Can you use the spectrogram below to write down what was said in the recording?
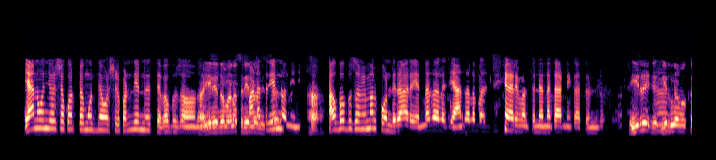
ಯಾನ್ ಒಂಜಿ ವರ್ಷ ಕೊರ್ಪೆ ಮುದ್ನೆ ವರ್ಷ ಪಂದ್ ಇರ್ತೆ ಬಬ್ಬು ಸ್ವಾಮಿ. ಅವ್ ಬಬ್ಬು ಸ್ವಾಮಿ ಮಲ್ಪೊಂಡಿರ ಆರೆ ಎನ್ನದಲಜಿ ಆಂದಲ ಮಲ್ಜಿ ಯಾರಿ ಮಲ್ತು ನನ್ನ ಕಾರ್ಣಿಕ ಆತುಂಡು ಇರೇಗ ಇರ್ನವಕ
